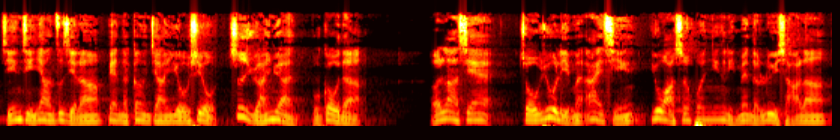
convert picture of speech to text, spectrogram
仅仅让自己呢变得更加优秀是远远不够的。而那些走入你们爱情又或是婚姻里面的绿茶呢，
